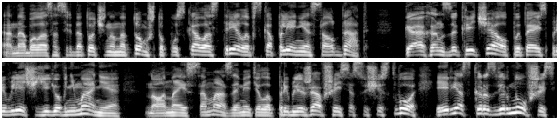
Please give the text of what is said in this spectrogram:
Она была сосредоточена на том, что пускала стрелы в скопление солдат. Кахан закричал, пытаясь привлечь ее внимание, но она и сама заметила приближавшееся существо и, резко развернувшись,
